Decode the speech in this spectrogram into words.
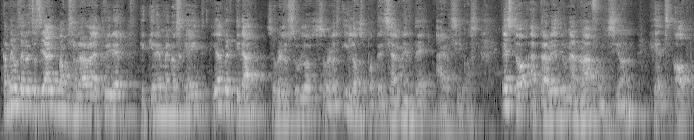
Cambiemos de red social, vamos a hablar ahora de Twitter, que quiere menos hate y advertirá sobre los, hilos, sobre los hilos potencialmente agresivos. Esto a través de una nueva función, Heads Up,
